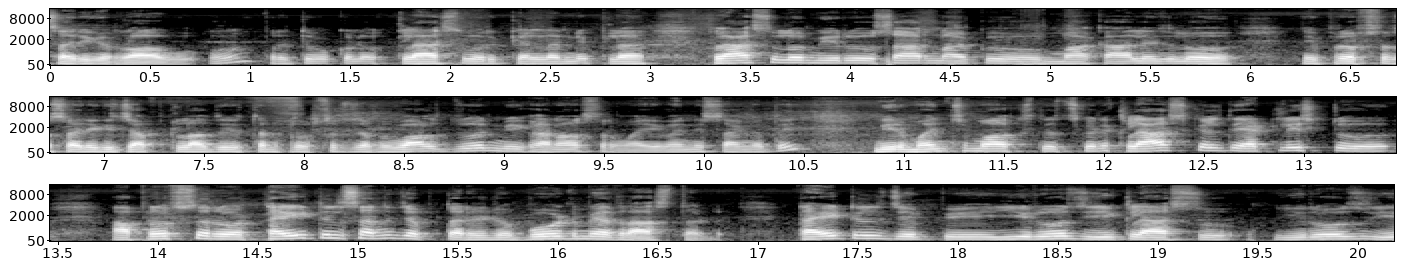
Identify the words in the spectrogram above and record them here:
సరిగా రావు ప్రతి ఒక్కరు క్లాస్ వరకు వెళ్ళండి ప్లా క్లాసులో మీరు సార్ నాకు మా కాలేజీలో ఈ ప్రొఫెసర్ సరిగ్గా చెప్పట్లేదు ఇతను ప్రొఫెసర్ చెప్ప వాళ్ళ జోన్ మీకు అనవసరం ఇవన్నీ సంగతి మీరు మంచి మార్క్స్ తెచ్చుకొని క్లాస్కి వెళ్తే అట్లీస్ట్ ఆ ప్రొఫెసర్ టైటిల్స్ అని చెప్తారు బోర్డు మీద రాస్తాడు టైటిల్ చెప్పి ఈరోజు ఈ క్లాసు ఈరోజు ఈ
